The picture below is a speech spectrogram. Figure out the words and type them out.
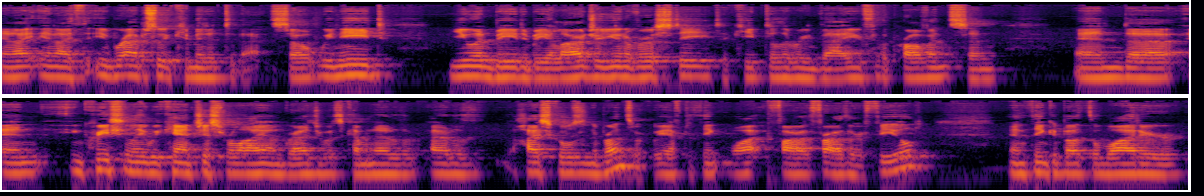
and I and I th- we're absolutely committed to that. So we need UNB to be a larger university to keep delivering value for the province and and uh, and increasingly we can't just rely on graduates coming out of the out of high schools in New Brunswick. We have to think far farther afield and think about the wider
